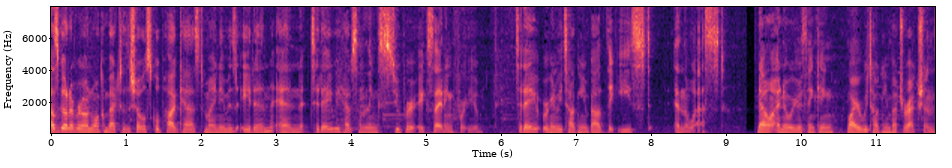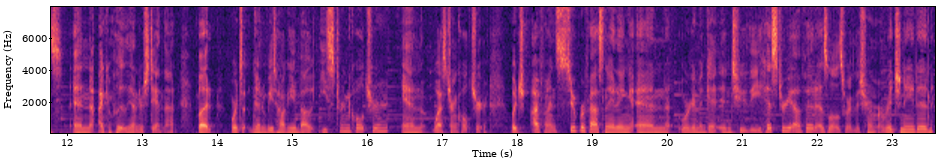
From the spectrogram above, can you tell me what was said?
How's it going, everyone? Welcome back to the Shovel School podcast. My name is Aiden, and today we have something super exciting for you. Today, we're going to be talking about the East and the West. Now, I know what you're thinking. Why are we talking about directions? And I completely understand that. But we're t- going to be talking about Eastern culture and Western culture, which I find super fascinating. And we're going to get into the history of it, as well as where the term originated,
